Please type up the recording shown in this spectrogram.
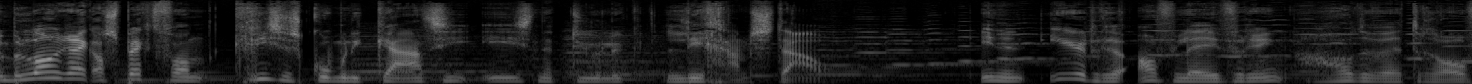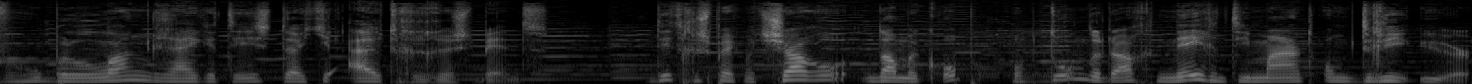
Een belangrijk aspect van crisiscommunicatie is natuurlijk lichaamstaal. In een eerdere aflevering hadden we het erover hoe belangrijk het is dat je uitgerust bent. Dit gesprek met Charles nam ik op op donderdag 19 maart om 3 uur.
